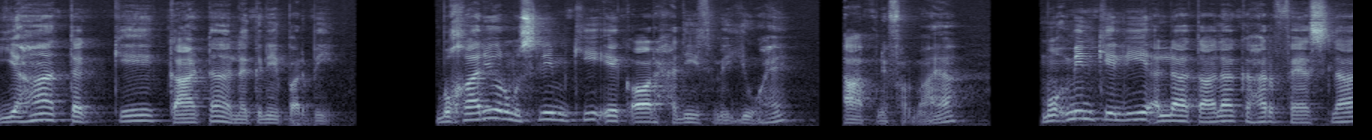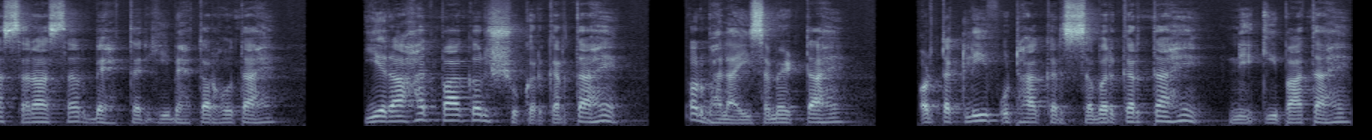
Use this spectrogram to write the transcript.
یہاں تک کہ کانٹا لگنے پر بھی۔ بخاری اور مسلم کی ایک اور حدیث میں یوں ہے۔ آپ نے فرمایا، مؤمن کے لیے اللہ تعالیٰ کا ہر فیصلہ سراسر بہتر ہی بہتر ہوتا ہے۔ یہ راحت پا کر شکر کرتا ہے اور بھلائی سمیٹتا ہے۔ اور تکلیف اٹھا کر صبر کرتا ہے، نیکی پاتا ہے۔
